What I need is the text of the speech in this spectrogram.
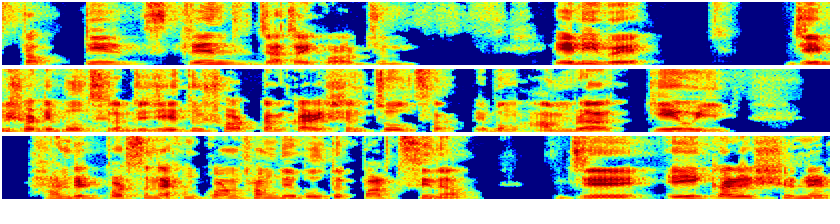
স্টকটির স্ট্রেংথ যাচাই করার জন্য। এনিওয়ে যে বিষয়টি বলছিলাম যে যেহেতু শর্ট টার্ম কারেকশন চলছে এবং আমরা কেউই হান্ড্রেড পার্সেন্ট এখন কনফার্ম দিয়ে বলতে পারছি না যে এই কারেকশনের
